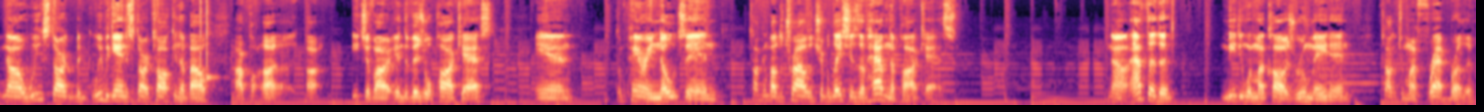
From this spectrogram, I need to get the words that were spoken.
Now we start we began to start talking about our, uh, uh, each of our individual podcasts and comparing notes and talking about the trials and tribulations of having a podcast. Now, after the meeting with my college roommate and talking to my frat brother,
